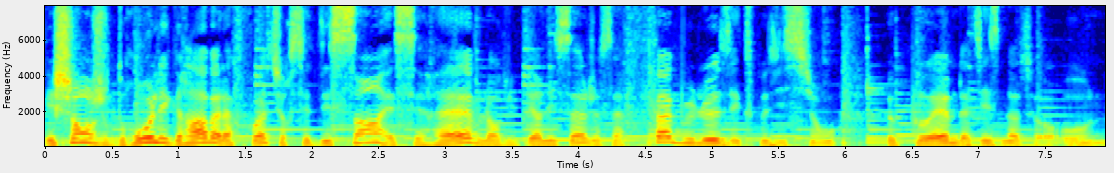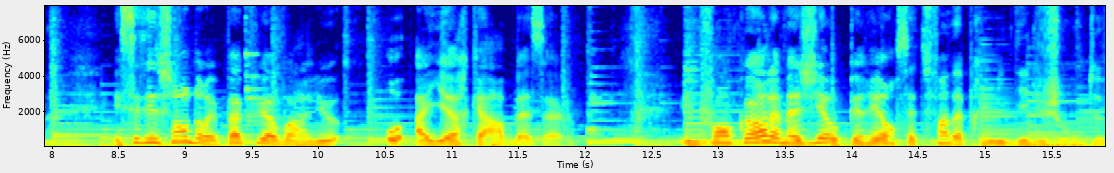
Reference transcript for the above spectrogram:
Échange drôle et grave à la fois sur ses dessins et ses rêves lors du vernissage de sa fabuleuse exposition A Poem That Is Not Her Own. Et cet échange n'aurait pas pu avoir lieu ailleurs qu'à Art Basel. Une fois encore, la magie a opéré en cette fin d'après-midi du jour 2.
